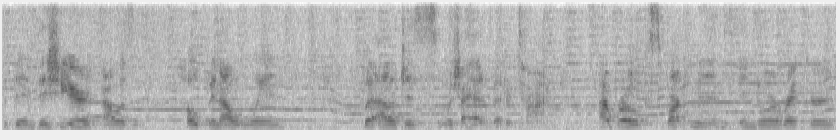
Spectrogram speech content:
But then this year I was hoping I would win, but I just wish I had a better time. I broke Sparkman's indoor record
